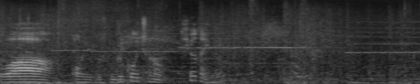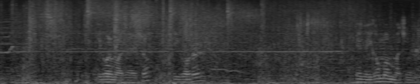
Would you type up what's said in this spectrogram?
와, 어 이거 무슨 물고기처럼 튀어다니네. 이걸 맞아야죠? 이거를 얘는 이것만 맞으면 돼.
